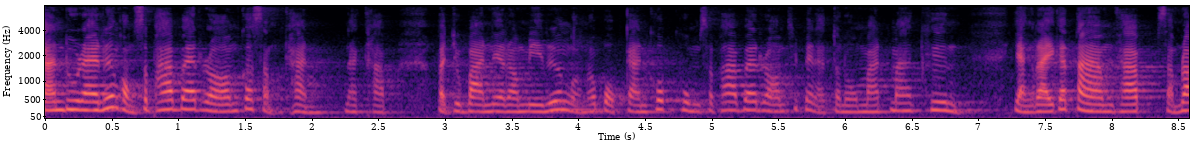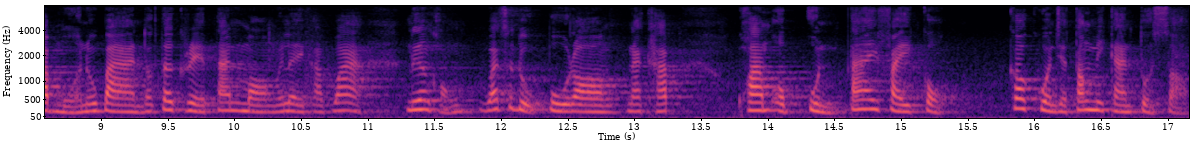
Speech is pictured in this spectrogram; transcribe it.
การดูแลเรื่องของสภาพแวดล้อมก็สำคัญนะครับ ปัจจุบันเนี่ยเรามีเรื่องของระบบการควบคุมสภาพแวดล้อมที่เป็นอัตโนมัติมากขึ้น อย่างไรก็ตามครับสำหรับหมูอนุบาล ดรเครตันมองไว้เลยครับว่า เรื่องของวัสดุปูรองนะครับ ความอบอุ่นใต้ไฟกก ก็ควรจะต้องมีการตรวจสอบ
